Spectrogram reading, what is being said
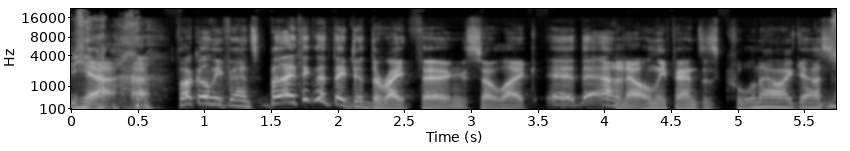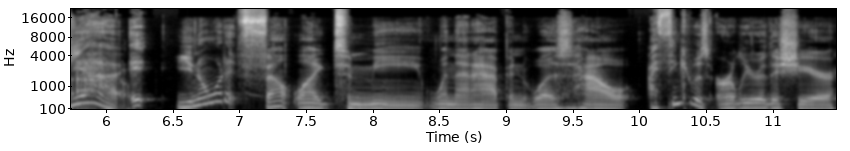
Yeah. uh, fuck OnlyFans. But I think that they did the right thing. So, like, eh, I don't know. OnlyFans is cool now, I guess. Yeah, know. it, you know what it felt like to me when that happened was how I think it was earlier this year.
